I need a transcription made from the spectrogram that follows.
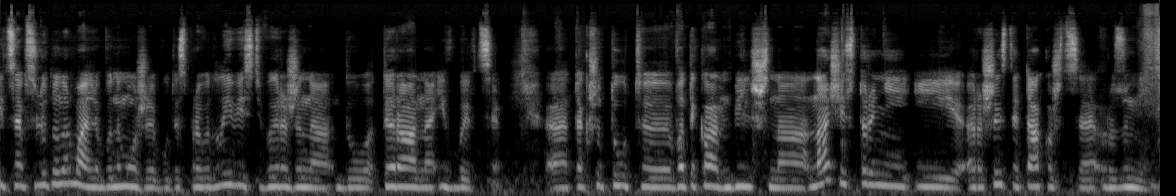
І це абсолютно нормально, бо не може бути справедливість виражена до тирана і вбивці. Е, Так що тут е, Ватикан більш на нашій стороні, і рашисти також це розуміють.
